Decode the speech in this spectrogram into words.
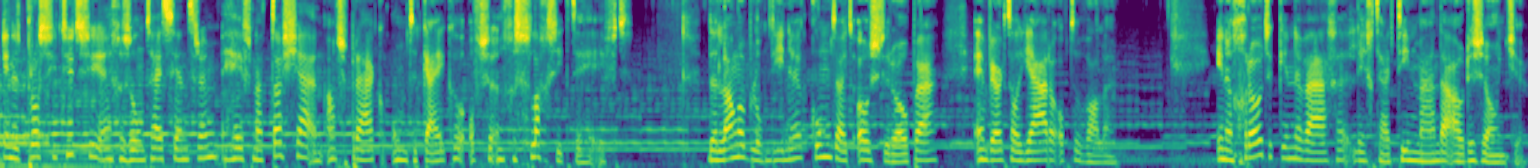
In het prostitutie- en gezondheidscentrum heeft Natasja een afspraak om te kijken of ze een geslachtsziekte heeft. De lange blondine komt uit Oost-Europa en werkt al jaren op de Wallen. In een grote kinderwagen ligt haar tien maanden oude zoontje.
